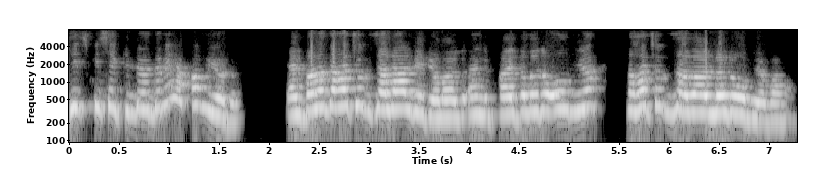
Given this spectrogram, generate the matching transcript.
hiçbir şekilde ödeme yapamıyorum. Yani bana daha çok zarar veriyorlar. Hani faydaları olmuyor, daha çok zararları oluyor bana.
